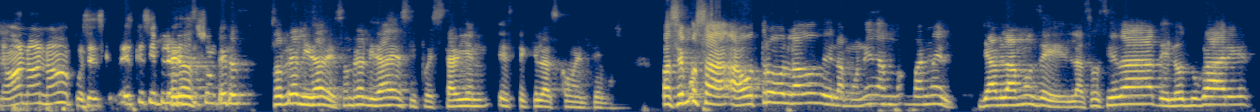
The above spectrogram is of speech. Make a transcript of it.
No, no, no, pues es, es que simplemente son... Pero son realidades, son realidades y pues está bien este, que las comentemos. Pasemos a, a, otro lado de la moneda, Manuel. Ya hablamos de la sociedad, de los lugares,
